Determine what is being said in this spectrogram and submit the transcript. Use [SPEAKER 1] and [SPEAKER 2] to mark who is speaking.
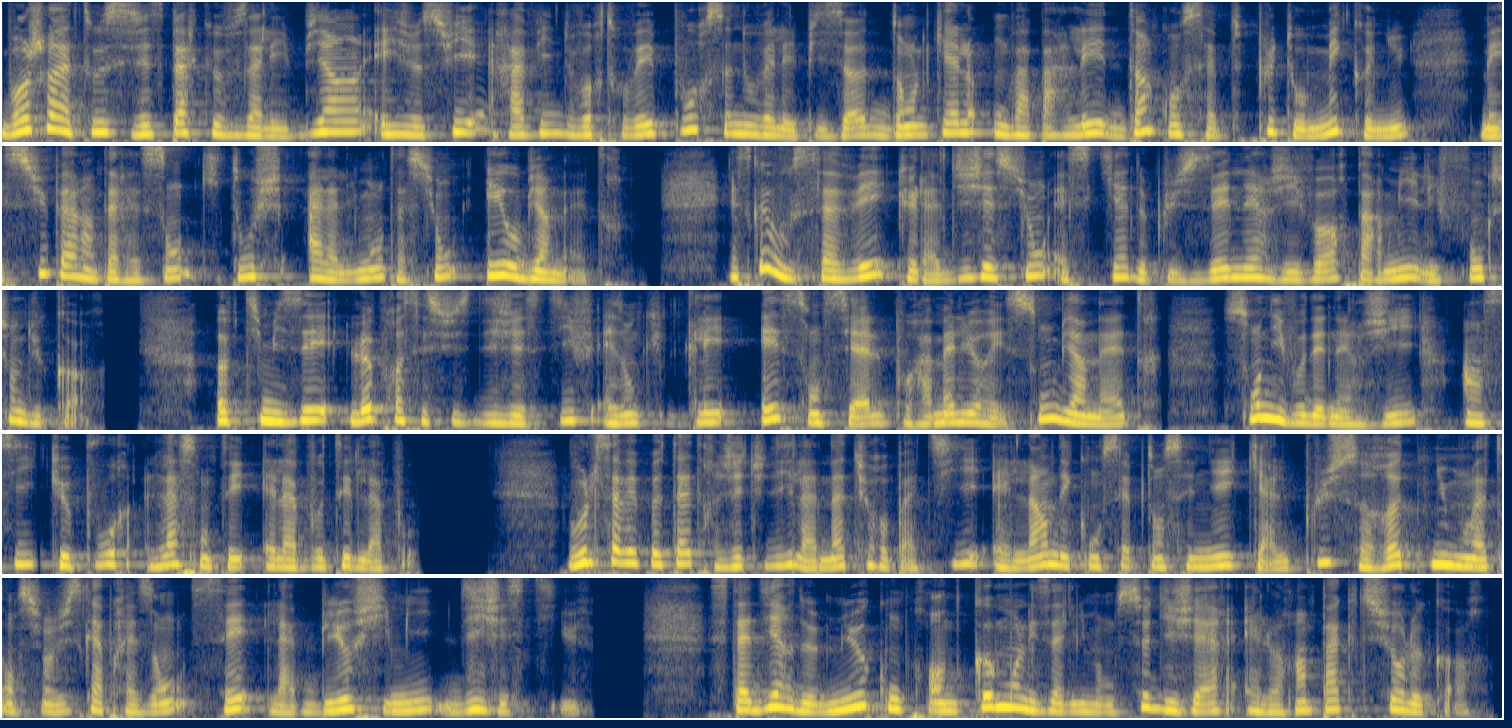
[SPEAKER 1] Bonjour à tous, j'espère que vous allez bien et je suis ravie de vous retrouver pour ce nouvel épisode dans lequel on va parler d'un concept plutôt méconnu mais super intéressant qui touche à l'alimentation et au bien-être. Est-ce que vous savez que la digestion est ce qu'il y a de plus énergivore parmi les fonctions du corps? Optimiser le processus digestif est donc une clé essentielle pour améliorer son bien-être, son niveau d'énergie, ainsi que pour la santé et la beauté de la peau. Vous le savez peut-être, j'étudie la naturopathie et l'un des concepts enseignés qui a le plus retenu mon attention jusqu'à présent, c'est la biochimie digestive. C'est-à-dire de mieux comprendre comment les aliments se digèrent et leur impact sur le corps.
